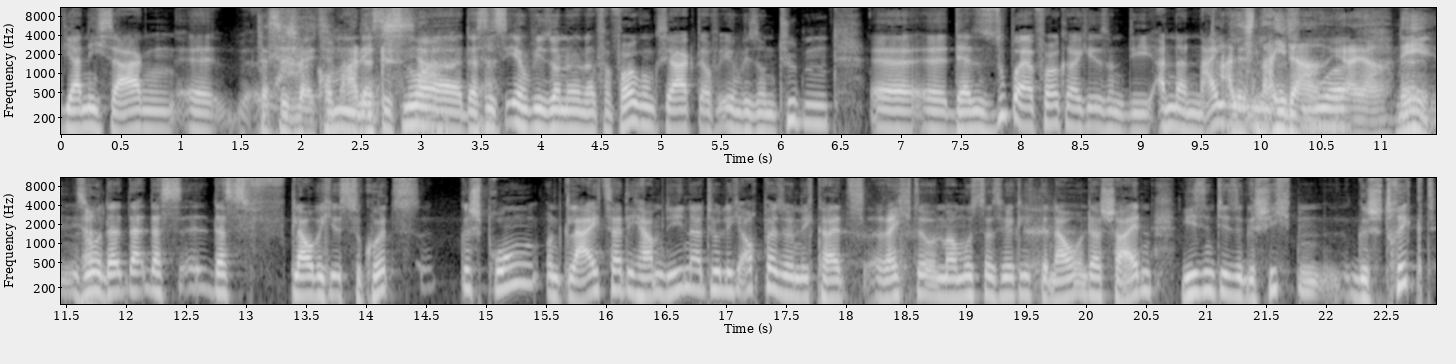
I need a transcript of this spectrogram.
ja nicht sagen, äh, das ist, ja, komm, das ist nur, ja, das ja. ist irgendwie so eine, eine, Verfolgungsjagd auf irgendwie so einen Typen, äh, äh der super erfolgreich ist und die anderen neiden. Alles Neider, nur, ja, ja, nee. Äh, so, da, da, das, das glaube ich, ist zu kurz gesprungen und gleichzeitig haben die natürlich auch Persönlichkeitsrechte und man muss das wirklich genau unterscheiden. Wie sind diese Geschichten gestrickt?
